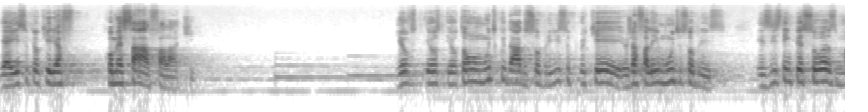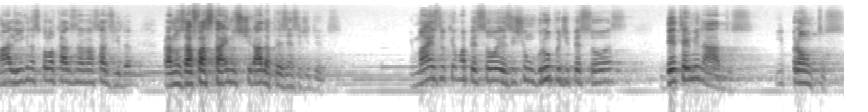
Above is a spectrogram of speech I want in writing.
E é isso que eu queria começar a falar aqui. Eu, eu, eu tomo muito cuidado sobre isso porque eu já falei muito sobre isso. Existem pessoas malignas colocadas na nossa vida para nos afastar e nos tirar da presença de Deus. E mais do que uma pessoa, existe um grupo de pessoas determinados e prontos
